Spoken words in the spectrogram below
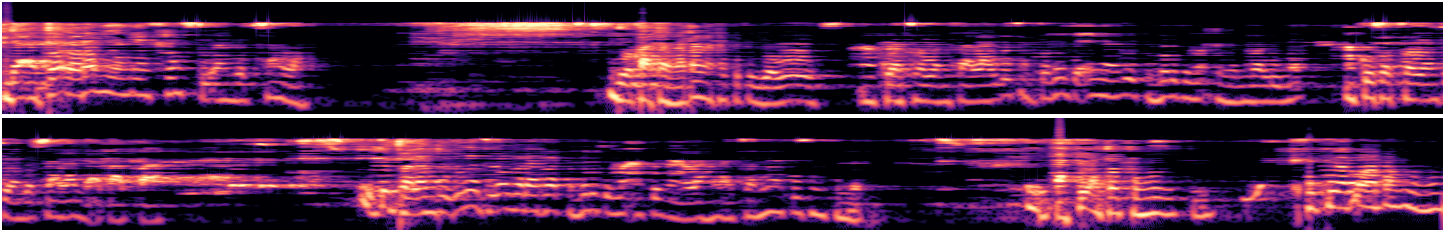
Tidak ada orang yang ikhlas dianggap salah. Yo kadang-kadang ada gitu ya aku aja yang salah itu sebenarnya dia ngaku benar cuma dengan kalimat aku saja yang dianggap salah nggak apa-apa. Itu dalam dirinya dia merasa benar cuma aku ngalah aja aku sih benar. Pasti ada bunyi itu. Setiap orang ingin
